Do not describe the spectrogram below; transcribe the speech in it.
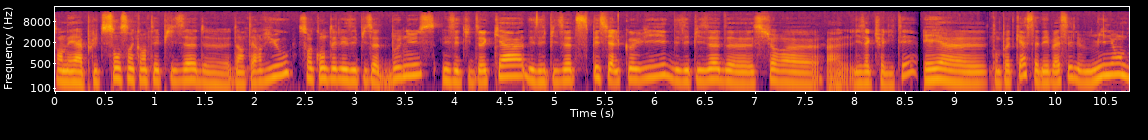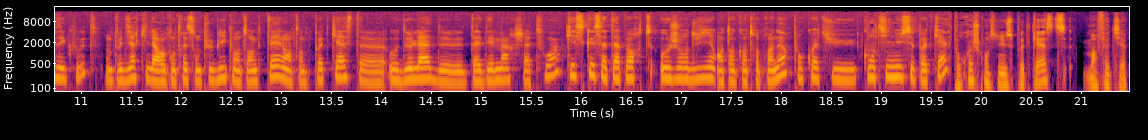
T'en es à plus de 150 épisodes euh, d'interviews, sans compter les épisodes bonus, les études de cas, des épisodes spécial Covid, des épisodes euh, sur euh, bah, les actualités. Et ton podcast a dépassé le million d'écoutes. On peut dire qu'il a rencontré son public en tant que tel, en tant que podcast, au-dellà de ta démarche à toi. Qu'est-ce que ça t'apporte aujourd'hui en tant qu'entrepreneur? Pourquoi tu continues ce podcast? Pourquoi je continue ce podcast? Bah, En fait, il y a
